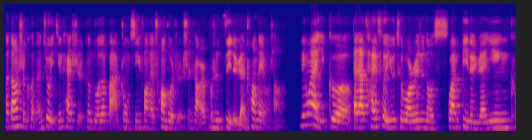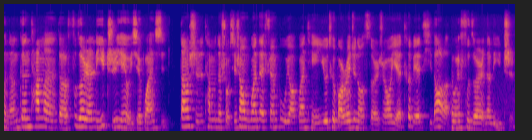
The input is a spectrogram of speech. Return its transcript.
他当时可能就已经开始更多的把重心放在创作者身上，而不是自己的原创内容上了。另外一个，大家猜测 YouTube Originals 关闭的原因，可能跟他们的负责人离职也有一些关系。当时他们的首席商务官在宣布要关停 YouTube Originals 的时候，也特别提到了那位负责人的离职。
